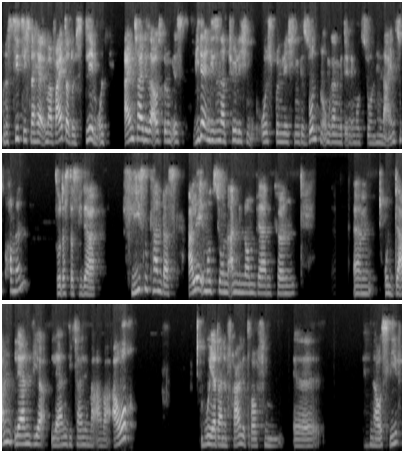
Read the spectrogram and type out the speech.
Und das zieht sich nachher immer weiter durchs Leben. Und ein Teil dieser Ausbildung ist, wieder in diesen natürlichen, ursprünglichen, gesunden Umgang mit den Emotionen hineinzukommen, so dass das wieder fließen kann, dass alle Emotionen angenommen werden können. Ähm, und dann lernen wir, lernen die Teilnehmer aber auch, wo ja deine Frage drauf hin, äh, hinauslief,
